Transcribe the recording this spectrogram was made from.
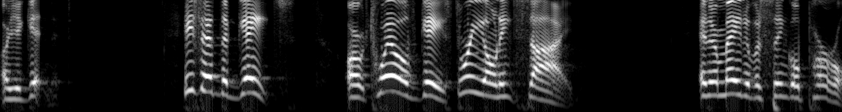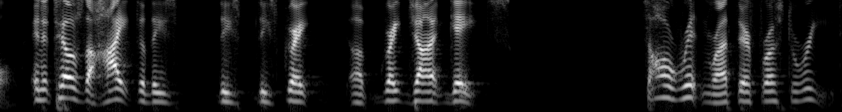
Are you getting it? He said the gates are 12 gates, three on each side, and they're made of a single pearl and it tells the height of these, these, these great, uh, great giant gates. It's all written right there for us to read.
